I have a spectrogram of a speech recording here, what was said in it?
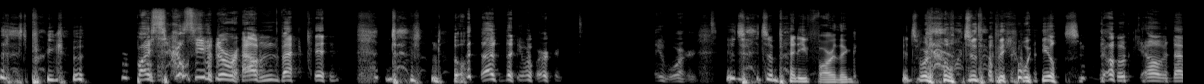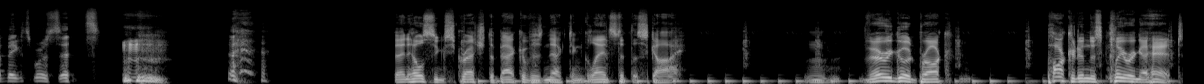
That's pretty good. Were bicycles even around back then? no, they weren't. They weren't. it's, it's a penny farthing. It's one of the ones with the big wheels. Okay, oh, that makes more sense. Van Helsing scratched the back of his neck and glanced at the sky. "Mm, very good, Brock. Park it in this clearing ahead.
